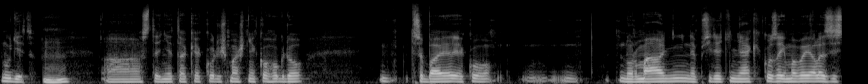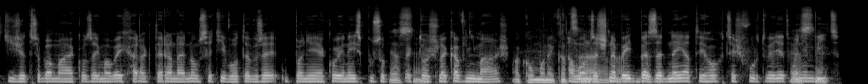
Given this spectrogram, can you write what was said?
nudit. Mm-hmm. A stejně tak, jako když máš někoho, kdo třeba je jako normální, nepřijde ti nějak jako zajímavý, ale zjistí, že třeba má jako zajímavý charakter a najednou se ti otevře úplně jako jiný způsob, Jasně. jak toho člověka vnímáš. A komunikace. A on začne být bezednej a ty ho chceš furt vědět Jasně. o něm víc.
